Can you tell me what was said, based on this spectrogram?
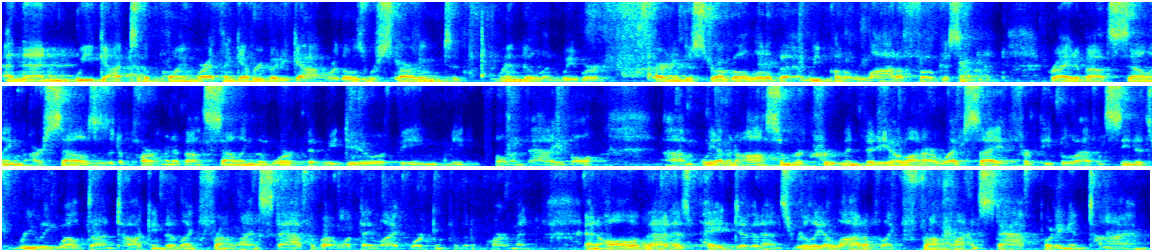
And then we got to the point where I think everybody got, where those were starting to dwindle and we were starting to struggle a little bit. And we put a lot of focus on it, right? About selling ourselves as a department, about selling the work that we do of being meaningful and valuable. Um, we have an awesome recruitment video on our website for people who haven't seen it. It's really well done, talking to like frontline staff about what they like working for the department. And all of that has paid dividends, really a lot of like frontline staff putting in time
